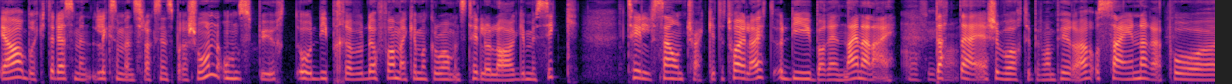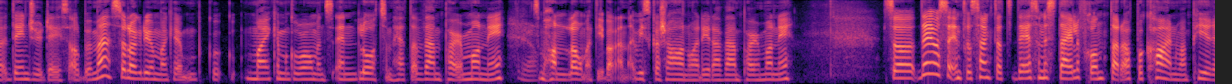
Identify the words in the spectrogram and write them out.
Ja, brukte det som en, liksom en slags inspirasjon. Og, spurt, og de prøvde å få My Chemical Romance til å lage musikk til soundtracket til Twilight, og de bare nei, nei, nei. Å. Dette er ikke vår type vampyrer. Og seinere på Danger Days-albumet så lagde jo My Chemical, My Chemical Romance en låt som heter Vampire Money, Ja. som handler om at de bare nei, vi skal ikke ha noe av de der Vampire Money. Så det er også interessant at det er sånne steile fronter da, på hva en vampyr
